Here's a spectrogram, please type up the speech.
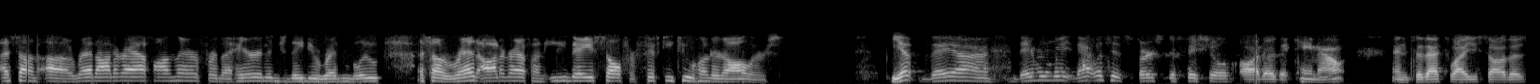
I saw a uh, red autograph on there for the Heritage. They do red and blue. I saw a red autograph on eBay sell for fifty two hundred dollars. Yep, they uh they were that was his first official auto that came out and so that's why you saw those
